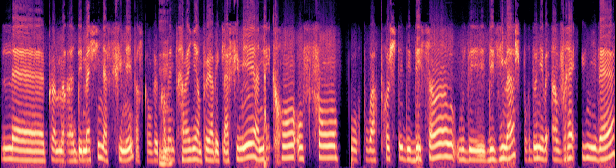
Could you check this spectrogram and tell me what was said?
le- comme euh, des machines à fumer parce qu'on veut quand Mhm. même travailler un peu avec la fumée, un écran au fond pour pouvoir projeter des dessins ou des, des images pour donner un vrai univers,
